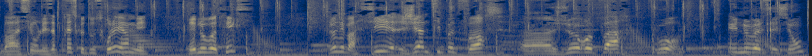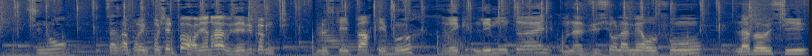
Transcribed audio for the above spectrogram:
bah si on les a presque tous roulés, hein, mais des nouveaux tricks. Je sais pas, si j'ai un petit peu de force, euh, je repars pour une nouvelle session. Sinon, ça sera pour une prochaine fois, on reviendra. Vous avez vu comme le skatepark est beau, avec les montagnes, on a vu sur la mer au fond, là-bas aussi.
